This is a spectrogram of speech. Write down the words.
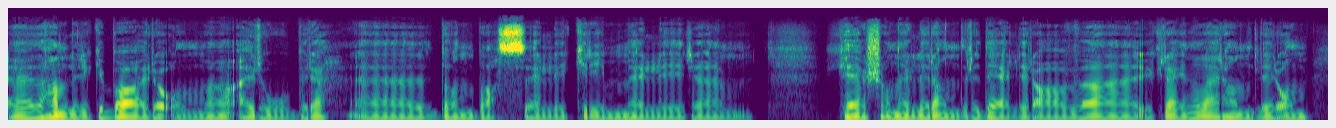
Eh, Det handler ikke bare om å erobre eh, Donbass eller Krim eller eh, Kherson eller andre deler av eh, Ukraina. Det her handler om eh,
